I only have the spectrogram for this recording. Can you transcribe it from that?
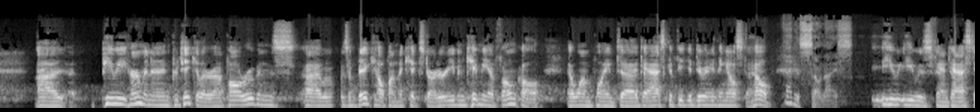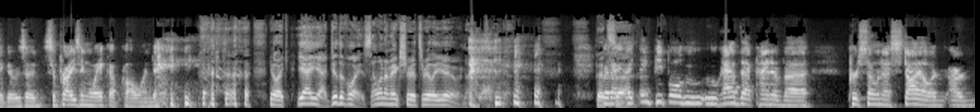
Uh, Pee Wee Herman in particular, uh, Paul Reubens uh, was a big help on the Kickstarter. He even gave me a phone call at one point uh, to ask if he could do anything else to help. That is so nice. He he was fantastic. It was a surprising wake up call one day. You're like, yeah, yeah, do the voice. I want to make sure it's really you. No, but I, I, uh, think people who who have that kind of uh, persona style are, are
